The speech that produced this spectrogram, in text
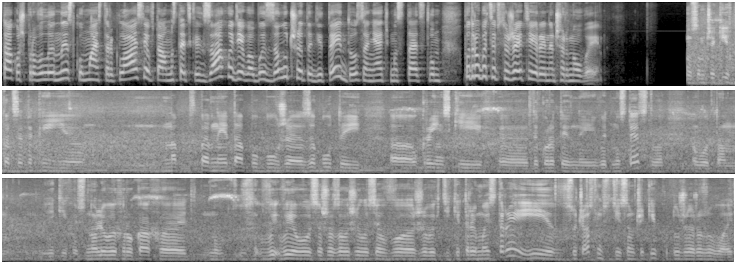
Також провели низку майстер-класів та мистецьких заходів, аби залучити дітей до занять мистецтвом. Подробиці в сюжеті Ірини Чернової. Ну, Самчаківка це такий е, на певний етап був вже забутий е, український е, декоративний вид мистецтва. От там в якихось нульових роках е, ну, виявилося, що залишилося в живих тільки три майстри, і в сучасності Самчаківку дуже розвивають.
